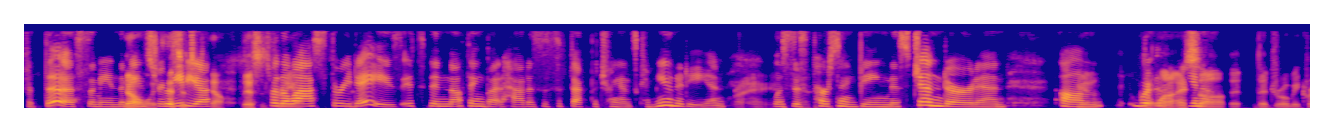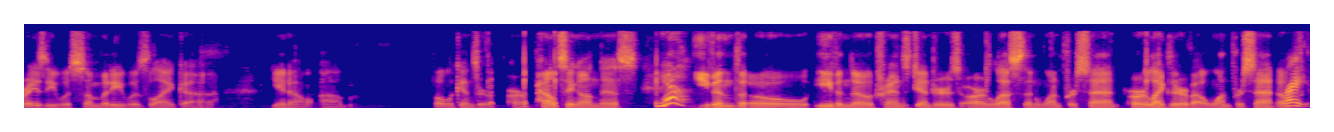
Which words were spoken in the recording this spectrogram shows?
for this. I mean, the no, mainstream this is- media no, this is for the last three days, it's been nothing but how does this affect the trans community? And right, was this yeah. person being misgendered? And um the one i you know- saw that that drove me crazy was somebody was like uh you know um republicans are are pouncing on this yeah. even though even though transgenders are less than 1% or like they're about 1% of right.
